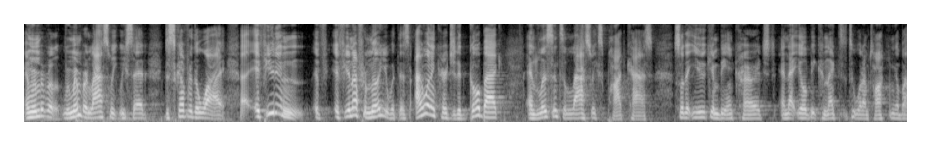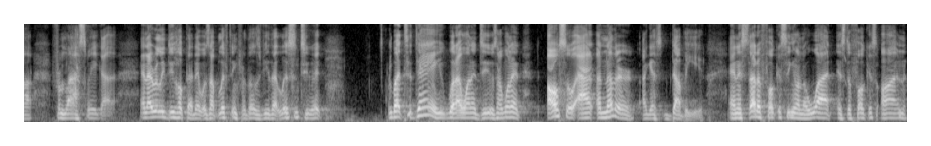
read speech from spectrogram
And remember, remember last week we said discover the why. Uh, if you didn't, if, if you're not familiar with this, I want to encourage you to go back and listen to last week's podcast so that you can be encouraged and that you'll be connected to what I'm talking about from last week. Uh, and I really do hope that it was uplifting for those of you that listened to it. But today, what I want to do is I want to also add another, I guess, W. And instead of focusing on the what, is to focus on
